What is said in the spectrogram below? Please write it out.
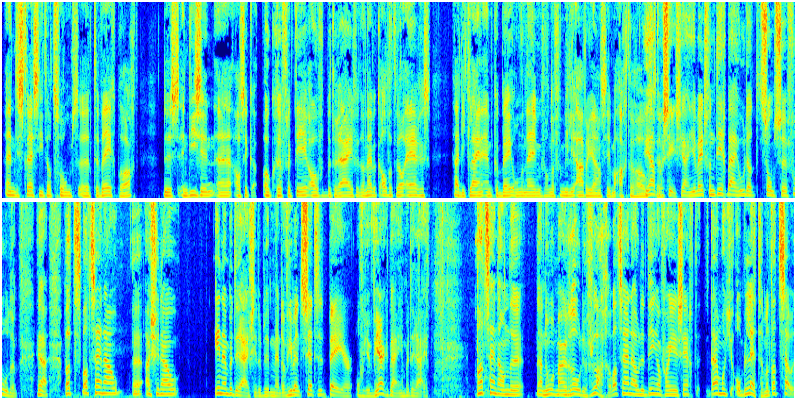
En de stress die dat soms uh, teweeg bracht. Dus in die zin, uh, als ik ook reflecteer over bedrijven, dan heb ik altijd wel ergens ja, die kleine MKB-onderneming van de familie Adriaans in mijn achterhoofd. Ja, precies. Ja, je weet van dichtbij hoe dat soms uh, voelde. Ja, wat, wat zijn nou, uh, als je nou in een bedrijf zit op dit moment, of je bent ZZP'er, of je werkt bij een bedrijf. Wat zijn dan de, nou noem het maar rode vlaggen? Wat zijn nou de dingen waarvan je zegt, daar moet je op letten? Want dat zou,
